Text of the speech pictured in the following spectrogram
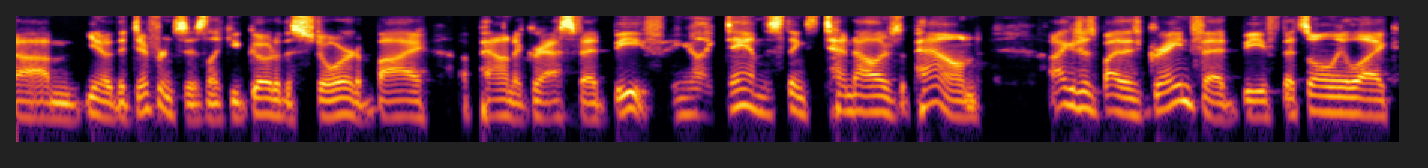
um, you know the differences like you go to the store to buy a pound of grass-fed beef and you're like damn this thing's $10 a pound i could just buy this grain-fed beef that's only like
